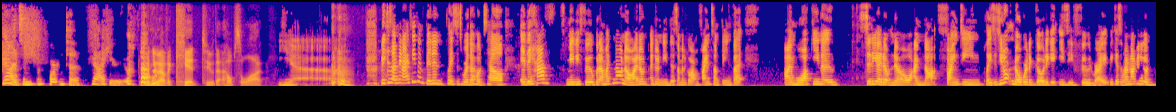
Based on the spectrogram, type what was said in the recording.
Yeah, it's important to. Yeah, I hear you. when you have a kid too that helps a lot Yeah. because I mean, I've even been in places where the hotel eh, they have maybe food, but I'm like, no, no, I don't, I don't need this. I'm going to go out and find something. But I'm walking a city I don't know. I'm not finding places. You don't know where to go to get easy food, right? Because if I'm not going to go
